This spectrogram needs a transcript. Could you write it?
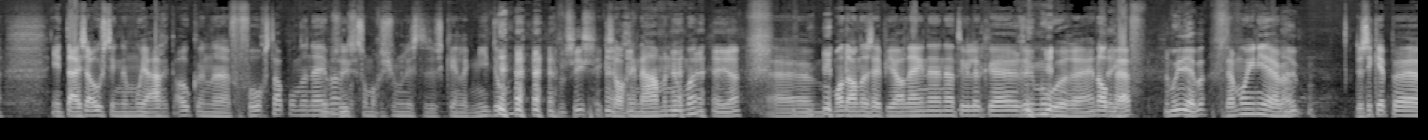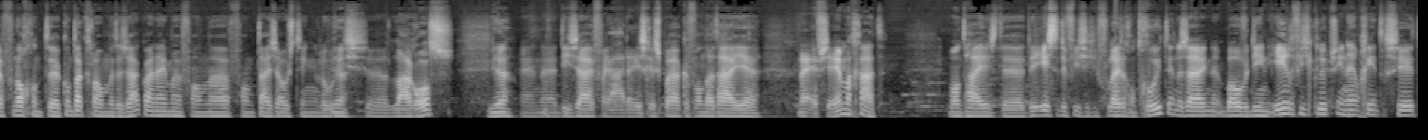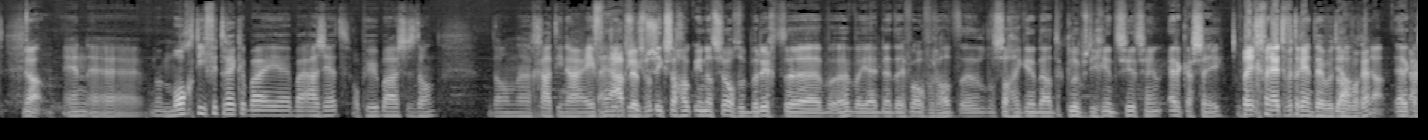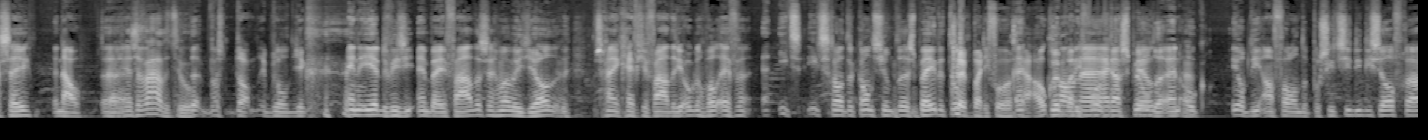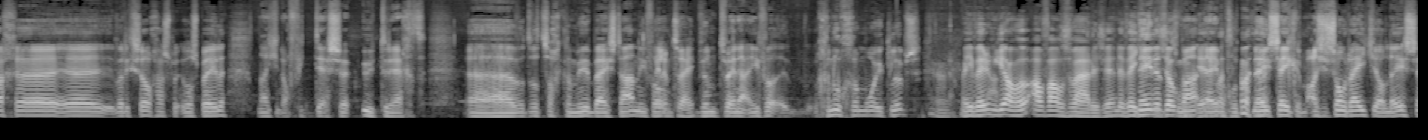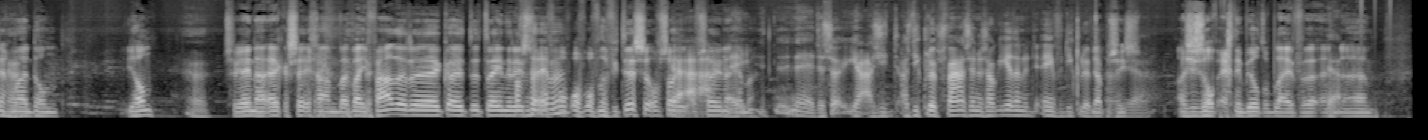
in Thijs Oosting, dan moet je eigenlijk ook een eh, vervolgstap ondernemen. wat sommige journalisten dus kennelijk niet doen. precies. ik zal geen namen noemen. ja, Ehm, want anders heb je alleen natuurlijk rumoeren en ophef. dat moet je niet hebben. Dat moet je niet hebben. Nee. Dus ik heb eh, vanochtend eh, contact genomen met de zaakwaarnemer van, eh van Thijs Oosting, Louis Laros. Ja. En die zei van ja, er is geen sprake van dat hij naar FCM gaat. Want hij is de, de eerste divisie volledig ontgroeid. En er zijn bovendien eredivisieclubs in hem geïnteresseerd. ja. En mocht hij vertrekken bij, bij AZ, op huurbasis dan, dan eh, gaat hij naar een van Nou ja, die precies. clubs. Want ik zag ook in datzelfde bericht, eh, waar jij het net even over had, eh, zag ik inderdaad de clubs die geïnteresseerd zijn. RKC. Bericht van Eten Drenthe hebben we het ja, over, hè? ja, RKC. Nou, eh, en zijn vader toe. dat was dan, ik bedoel, je, en de Eredivisie en bij je vader, zeg maar, weet je wel. Waarschijnlijk geeft je vader die ook nog wel even een iets, iets grotere kansje om te spelen, toch? Club waar hij vorig jaar ook club waar hij vorig jaar speelde. En Ja. ook op die aanvallende positie die hij zelf graag, eh, eh, waar ik zelf graag spe- wil spelen. Dan had je nog Vitesse, Utrecht. Eh, wat, wat zag ik er meer bij staan? In ieder geval, Willem II. Willem II, nou, in ieder geval eh, genoeg eh, mooie clubs. Ja. Maar je weet ook niet of afval zwaar is, hè? Dat weet je nee, dus dat ook is waar. niet. hè? Nee, maar goed, nee, zeker. Maar als je zo'n rijtje al leest, zeg Ja. maar, dan... Jan, Ja. zou jij naar RKC gaan bij, bij je vader eh, de trainer is? Of, of, of, of naar Vitesse? Of zou, je, of zou je naar nee, Emmen? Nee, dus, ja, als, die, als die clubs waar zijn, dan zou ik eerder naar een van die clubs Ja, gaan, precies. ja. Als je zelf echt in beeld wil blijven. En, Ja. ehm,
